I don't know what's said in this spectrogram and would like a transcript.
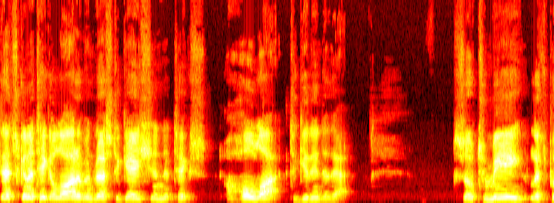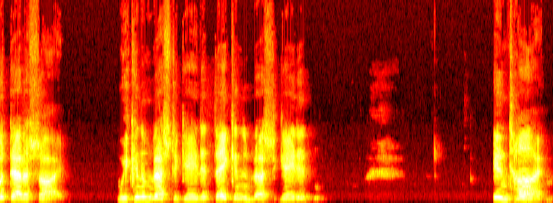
that's going to take a lot of investigation. It takes a whole lot to get into that. So to me, let's put that aside. We can investigate it. They can investigate it in time.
